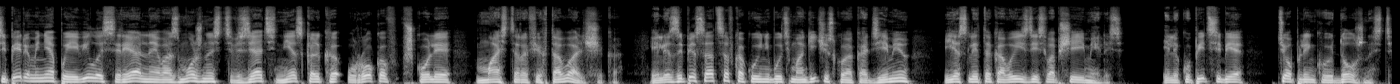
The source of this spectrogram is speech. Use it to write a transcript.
теперь у меня появилась реальная возможность взять несколько уроков в школе мастера-фехтовальщика или записаться в какую-нибудь магическую академию, если таковые здесь вообще имелись, или купить себе тепленькую должность.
